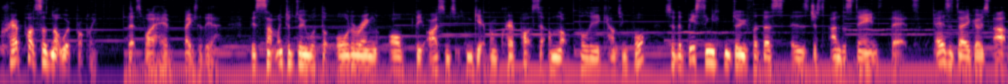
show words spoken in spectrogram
Crab pots does not work properly. That's why I have beta there. There's something to do with the ordering of the items that you can get from crab pots that I'm not fully accounting for. So the best thing you can do for this is just understand that as the day goes up,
